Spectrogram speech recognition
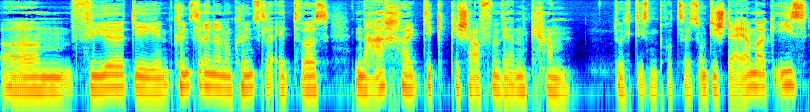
ähm, für die Künstlerinnen und Künstler etwas nachhaltig geschaffen werden kann durch diesen Prozess. Und die Steiermark ist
